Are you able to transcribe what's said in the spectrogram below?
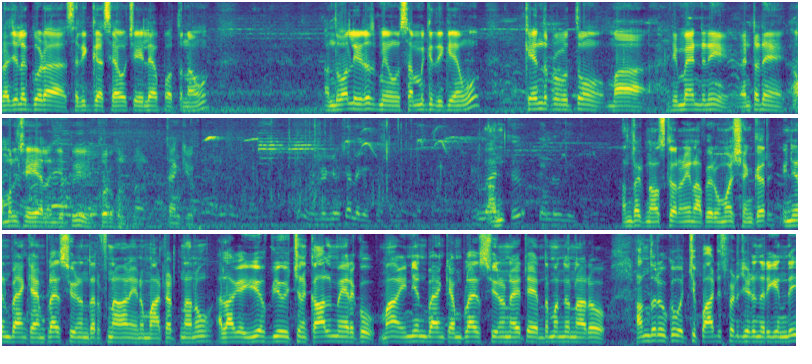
ప్రజలకు కూడా సరిగ్గా సేవ చేయలేకపోతున్నాము. అందువల్ల ఈరోజు మేము సమ్మెకి దిగాము. కేంద్ర ప్రభుత్వం మా డిమాండ్ని వెంటనే అమలు చేయాలని చెప్పి కోరుకుంటున్నాను థ్యాంక్ యూ. అందరికి నమస్కారం. నా పేరు Umashankar. Indian bank employees union తరఫున నేను మాట్లాడుతున్నాను. అలాగే యూఎఫ్బి ఇచ్చిన కాల్ మేరకు మా ఇండియన్ బ్యాంక్ ఎంప్లాయీస్ యూనియన్ అయితే ఎంతమంది ఉన్నారో అందరూ వచ్చి పార్టిసిపేట్ చేయడం జరిగింది.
